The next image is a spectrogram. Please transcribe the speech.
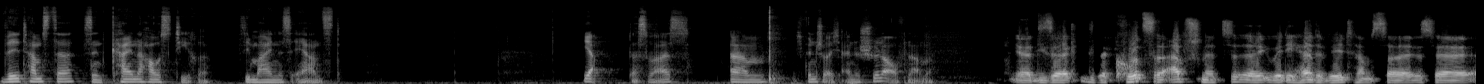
Wildhamster sind keine Haustiere. Sie meinen es ernst. Ja, das war's. Ähm, ich wünsche euch eine schöne Aufnahme. Ja, dieser, dieser kurze Abschnitt äh, über die Herde Wildhamster ist ja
